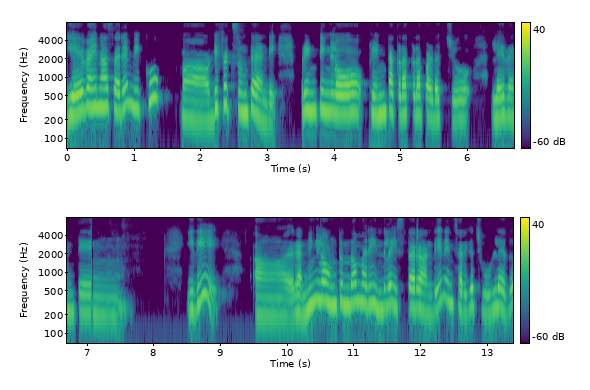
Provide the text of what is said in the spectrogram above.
ఏవైనా సరే మీకు డిఫెక్ట్స్ ఉంటాయండి. ప్రింటింగ్లో ప్రింట్ అక్కడక్కడ పడచ్చు. లేదంటే ఇది రన్నింగ్లో ఉంటుందో మరి ఇందులో ఇస్తారా అండి? నేను సరిగా చూడలేదు.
